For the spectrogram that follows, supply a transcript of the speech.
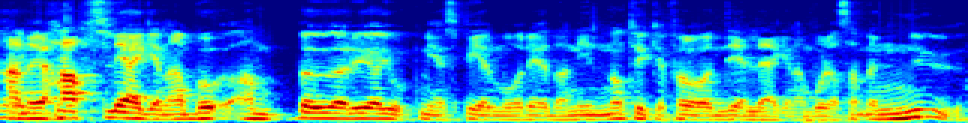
han har ju haft lägen, han, bo- han bör ju ha gjort mer spelmål redan innan tycker jag för en del lägen han borde ha satt. Men nu,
